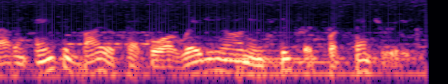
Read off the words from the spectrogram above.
about an ancient biotech war raging on in secret for centuries.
